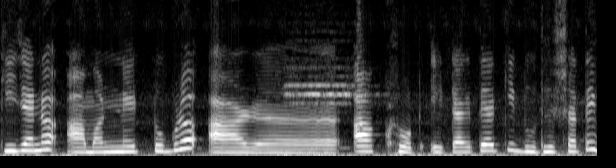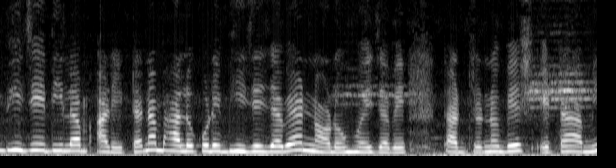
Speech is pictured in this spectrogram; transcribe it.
কি যেন আমন্ডের টুকরো আর আখরোট, এটাতে আর কি দুধের সাথে ভিজিয়ে দিলাম। আর এটা না ভালো করে ভিজে যাবে আর নরম হয়ে যাবে। তার জন্য বেশ এটা আমি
